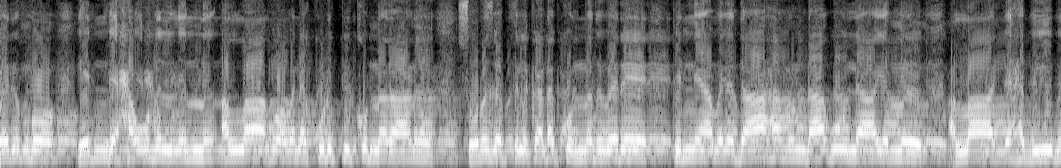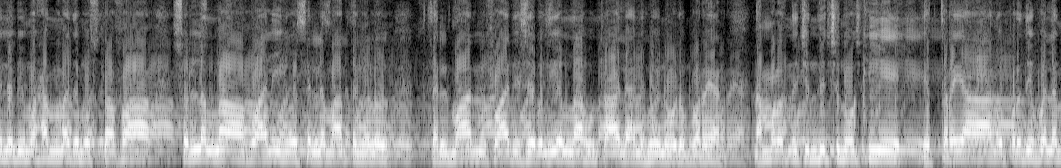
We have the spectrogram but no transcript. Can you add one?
വരുമ്പോ എന്റെ ഹൗദിൽ നിന്ന് അള്ളാഹു അവനെ കുടിപ്പിക്കുന്നതാണ് സ്വർഗത്തിൽ കടക്കുന്നത് വരെ പിന്നെ അവന് ദാഹമുണ്ടാകൂല എന്ന് അള്ളാന്റെ ഹബീബ് നബി മുഹമ്മദ് മുസ്തഫ സൊല്ലാഹു അലൈഹി വസല്ലമ തങ്ങൾ സൽമാൻ ഫാരിസ് റളിയല്ലാഹു തആല അൻഹുവിനോട് പറയാൻ നമ്മളൊന്ന് ചിന്തിച്ചു നോക്കിയേ എത്രയാണ് പ്രതിഫലം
